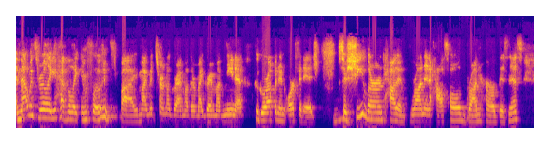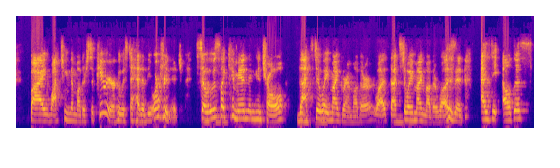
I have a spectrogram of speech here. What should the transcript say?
and that was really heavily influenced by my maternal grandmother, my grandma Nina, who grew up in an orphanage. So mm-hmm. she learned how to run in a household, run her business by watching the mother superior who was the head of the orphanage. So it was like mm-hmm. command and control. That's the mm-hmm. way my grandmother was. That's the way my mother was. And as the eldest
